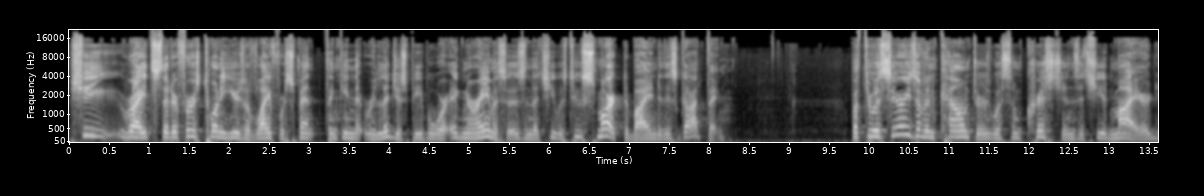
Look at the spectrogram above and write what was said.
She writes that her first 20 years of life were spent thinking that religious people were ignoramuses and that she was too smart to buy into this God thing. But through a series of encounters with some Christians that she admired,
